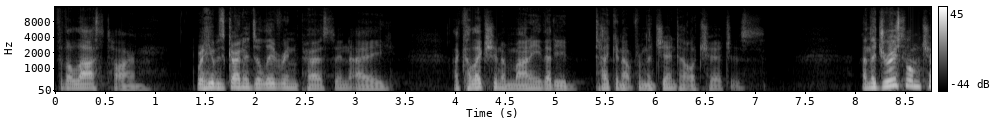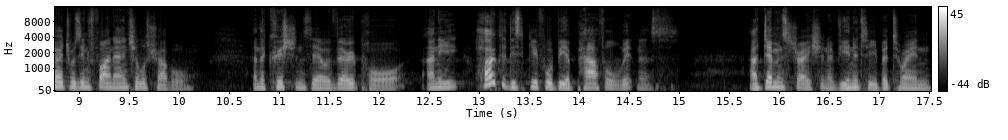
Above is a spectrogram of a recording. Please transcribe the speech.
for the last time where he was going to deliver in person a, a collection of money that he'd taken up from the Gentile churches. And the Jerusalem church was in financial trouble, and the Christians there were very poor. And he hoped that this gift would be a powerful witness, a demonstration of unity between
